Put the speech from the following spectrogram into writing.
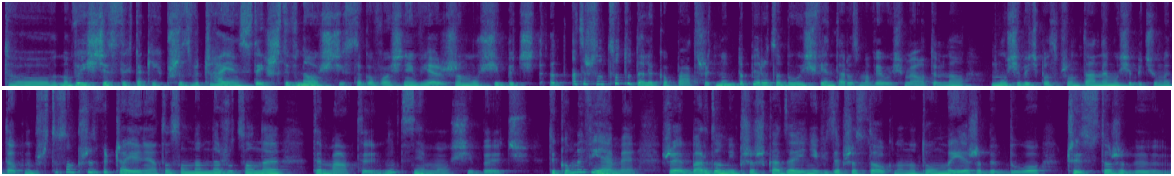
to no wyjście z tych takich przyzwyczajeń, z tej sztywności, z tego właśnie wiesz, że musi być. A zresztą co tu daleko patrzeć? No dopiero co były święta, rozmawiałyśmy o tym. No musi być posprzątane, musi być umyte okno. Przecież to są przyzwyczajenia, to są nam narzucone tematy. Nic nie musi być. Tylko my wiemy, że jak bardzo mi przeszkadza i nie widzę przez to okno, no to umyję, żeby było czysto, żeby,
